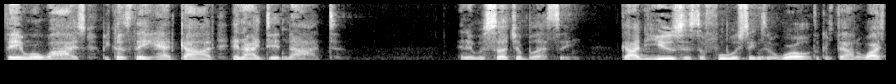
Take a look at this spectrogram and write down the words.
They were wise because they had God and I did not. And it was such a blessing. God uses the foolish things of the world to confound the wise.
